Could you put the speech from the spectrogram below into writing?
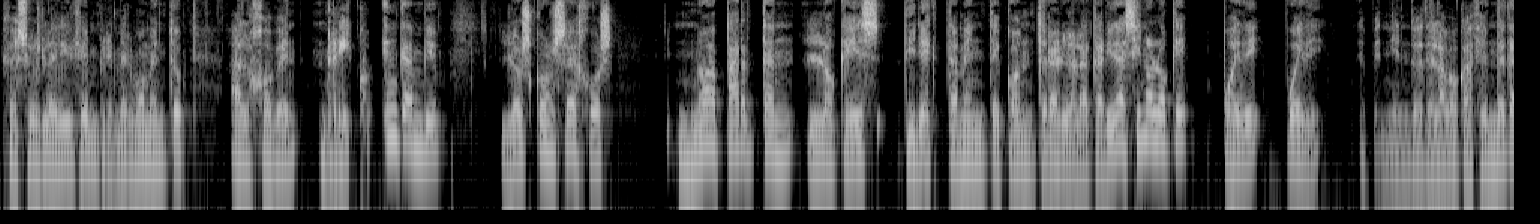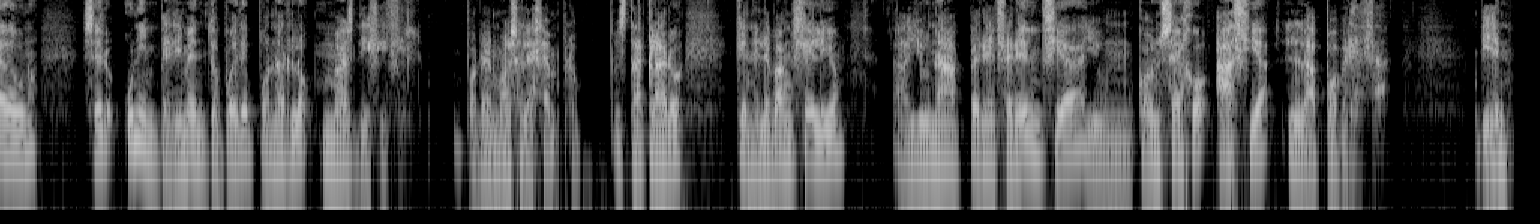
Jesús le dice en primer momento al joven rico. En cambio, los consejos no apartan lo que es directamente contrario a la caridad, sino lo que puede, puede, dependiendo de la vocación de cada uno, ser un impedimento, puede ponerlo más difícil. Ponemos el ejemplo. Está claro que en el Evangelio hay una preferencia y un consejo hacia la pobreza. Bien,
